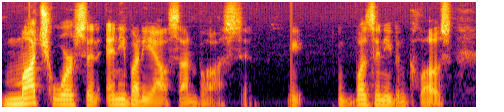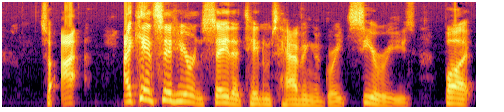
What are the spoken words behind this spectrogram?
much worse than anybody else on Boston. It wasn't even close. So I I can't sit here and say that Tatum's having a great series, but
